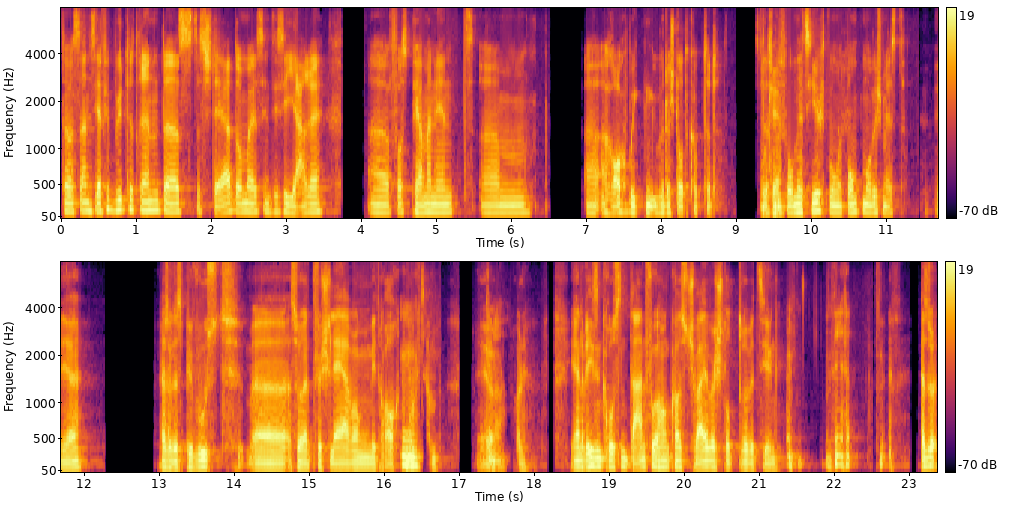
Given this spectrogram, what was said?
da sind sehr viele Bilder drin, dass das Steyr damals in diese Jahre äh, fast permanent ähm, äh, eine Rauchwolken über der Stadt gehabt hat. Dass Okay. man vor nicht sieht, wo man Bomben abschmeißt. Ja. Also das bewusst äh, so eine Verschleierung mit Rauch Mhm. gemacht haben. Ja, Genau. voll. ja, einen riesengroßen Tarnvorhang kannst du die Stadt drüber ziehen. ja. Also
